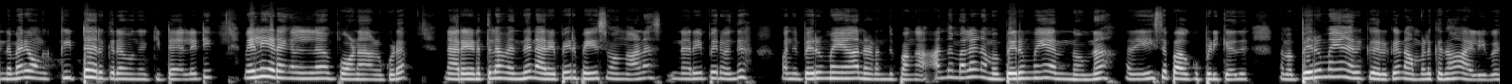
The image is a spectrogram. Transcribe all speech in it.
இந்த மாதிரி உங்கள் கிட்ட இருக்கிறவங்க கிட்ட இல்லாட்டி வெளி இடங்கள்ல போனாலும் கூட நிறைய இடத்துல வந்து நிறைய பேர் பேசுவாங்க. ஆனால் நிறைய பேர் வந்து கொஞ்சம் பெருமையாக நடந்துப்பாங்க. அந்த மாதிரிலாம் நம்ம பெருமையாக இருந்தோம்னா அது ஏசப்பாவுக்கு பிடிக்காது. நம்ம பெருமையாக இருக்க இருக்க நம்மளுக்கு தான் அழிவு.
